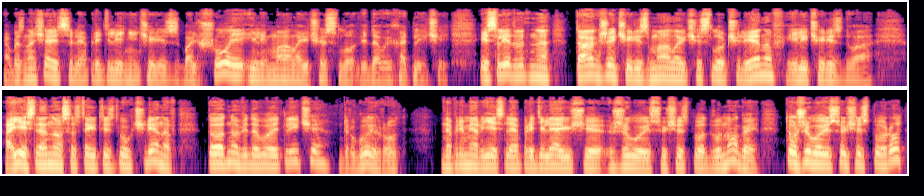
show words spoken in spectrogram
обозначается ли определение через большое или малое число видовых отличий, и, следовательно, также через малое число членов или через два. А если оно состоит из двух членов, то одно видовое отличие, другой род. Например, если определяющее живое существо двуногое, то живое существо — род,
